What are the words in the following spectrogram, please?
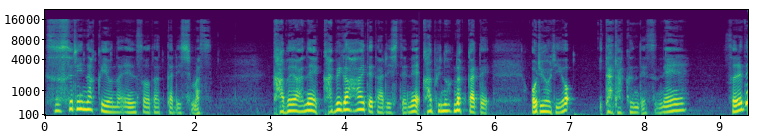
すすり泣くような演奏だったりします。壁はねカビが生えてたりしてねカビの中でお料理をいただくんですね。それで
